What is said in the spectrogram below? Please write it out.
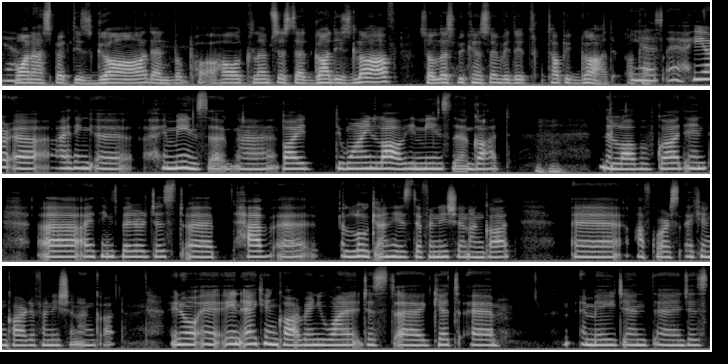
yeah. one aspect is god and paul claims that god is love so let's be concerned with the topic god okay. yes uh, here uh, i think uh, he means uh, uh, by divine love he means god mm-hmm. The love of god and uh, i think it's better just have a look on his definition on god. Of course Eckankar definition on god. You know in Eckankar when you want to just uh, get a image and uh, just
